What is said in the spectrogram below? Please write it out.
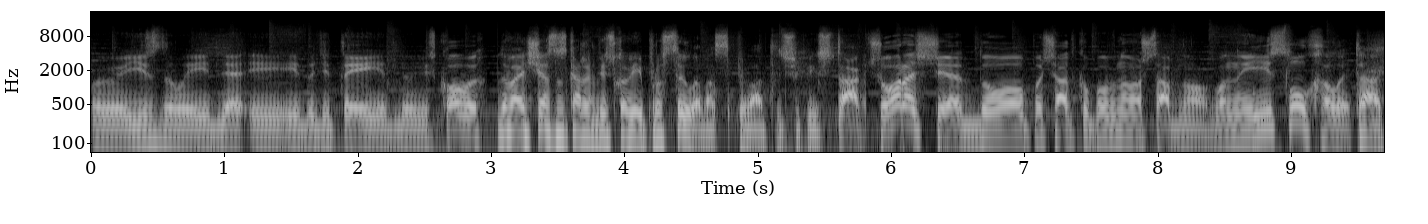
ми їздили і для і, і до дітей, і для військових. Давай чесно скажемо, військові і просили вас співати цю пісню. Так, вчора ще до початку повномасштабного вони її слухали. Так.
